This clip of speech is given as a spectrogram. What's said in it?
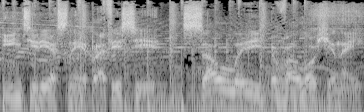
Интересные профессии с Аллой Волохиной.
